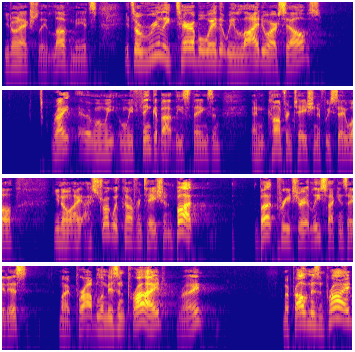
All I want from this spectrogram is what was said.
You don't actually love me. It's, it's a really terrible way that we lie to ourselves, right? Uh, when we, when we think about these things and, and confrontation, if we say, well, you know, I, I struggle with confrontation, but, but, preacher, at least I can say this my problem isn't pride, right? My problem isn't pride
